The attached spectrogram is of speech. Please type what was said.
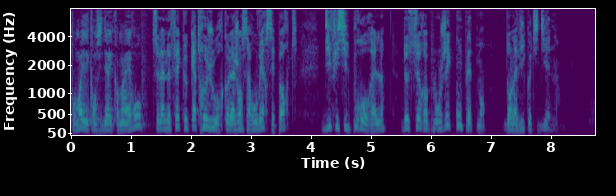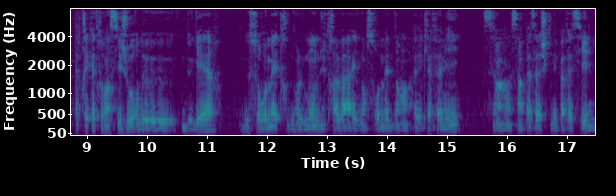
pour moi, il est considéré comme un héros. Cela ne fait que quatre jours que l'agence a rouvert ses portes. Difficile pour Aurel de se replonger complètement dans la vie quotidienne. Après 86 jours de, de guerre, de se remettre dans le monde du travail, d'en se remettre dans, avec la famille, c'est un, passage qui n'est pas facile.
